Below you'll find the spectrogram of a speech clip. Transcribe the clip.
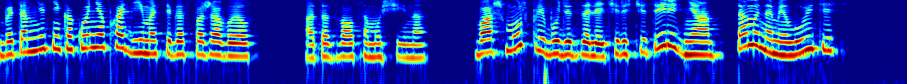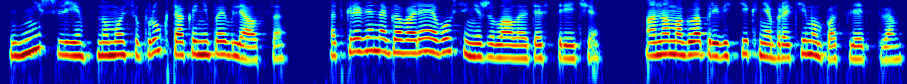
«В этом нет никакой необходимости, госпожа Уэллс», – отозвался мужчина. «Ваш муж прибудет в зале через четыре дня. Там и намилуетесь». Дни шли, но мой супруг так и не появлялся. Откровенно говоря, я вовсе не желала этой встречи. Она могла привести к необратимым последствиям.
